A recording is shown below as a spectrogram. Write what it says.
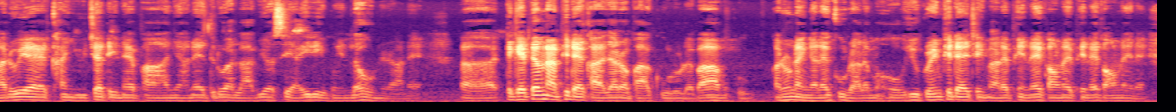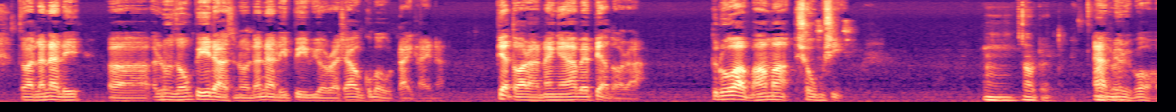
ငါတို့ရဲ့ခံယူချက်တွေနဲ့ဘာညာနဲ့သူတို့ကလာပြီးတော့ဆရာကြီးတွေဝင်လုံနေတာနဲ့အာတကယ်ပြဿနာဖြစ်တဲ့အခါကျတော့ဘာကူလို့လဲဘာမှမကူငါတို့နိုင်ငံလည်းကူတာလည်းမဟုတ်ယူကရိန်းဖြစ်တဲ့အချိန်မှာလည်းဖင်လဲကောင်းလဲဖင်လဲကောင်းလဲနဲ့သူကလက်နက်လေး အာအလွန်ဆုံးပေးတာဆိုတော့လက်နက်လေးပေးပြီးတော့ရုရှားကိုကိုယ့်ဘက်ကိုတိုက်ခိုင်းတာပြတ်သွားတာနိုင်ငံကပဲပြတ်သွားတာသူတို့ကဘာမှရှုံးမရှိอืมဟုတ်တယ်အဲ့မျိုးတွေပေါ့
